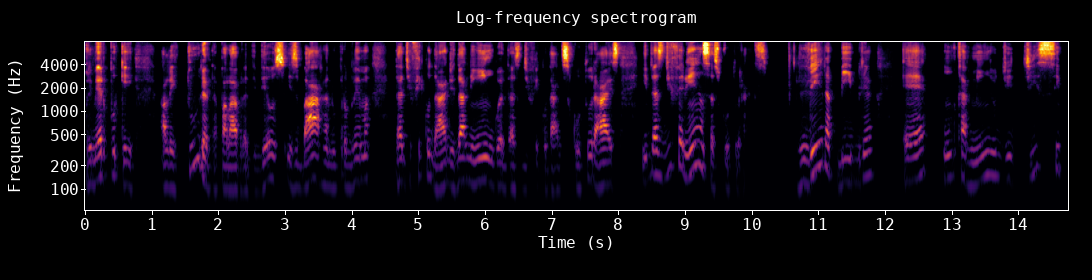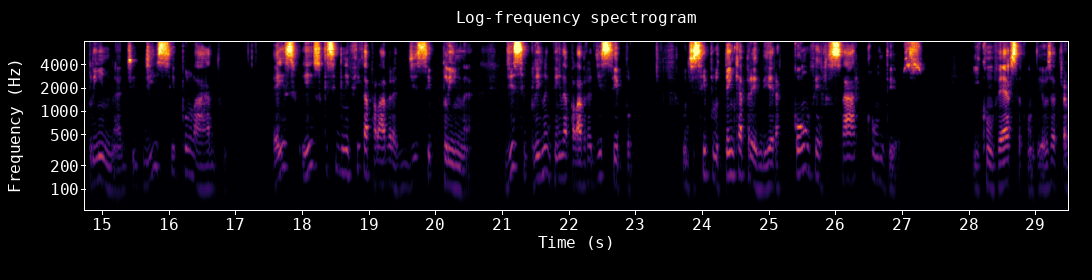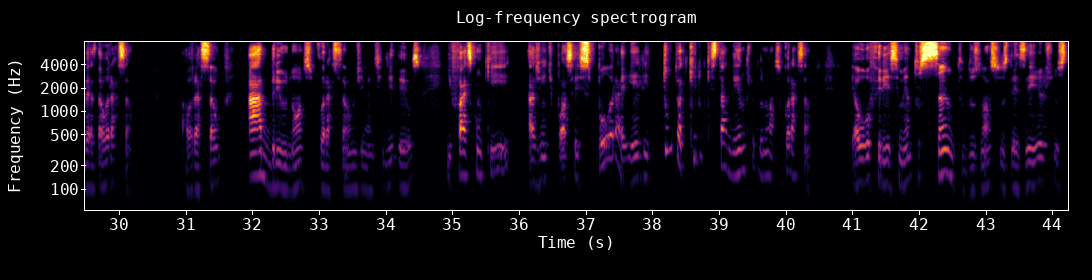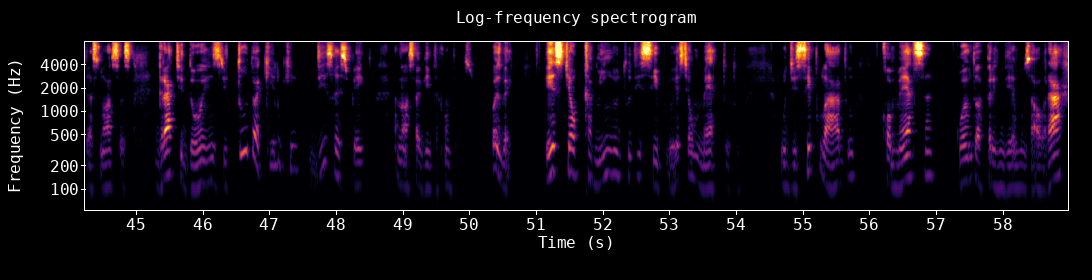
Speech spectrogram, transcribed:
Primeiro, porque a leitura da palavra de Deus esbarra no problema da dificuldade da língua, das dificuldades culturais e das diferenças culturais. Ler a Bíblia é um caminho de disciplina, de discipulado. É isso, é isso que significa a palavra disciplina. Disciplina vem da palavra discípulo. O discípulo tem que aprender a conversar com Deus. E conversa com Deus através da oração. A oração abre o nosso coração diante de Deus e faz com que a gente possa expor a Ele tudo aquilo que está dentro do nosso coração. É o oferecimento santo dos nossos desejos, das nossas gratidões, de tudo aquilo que diz respeito à nossa vida com Deus. Pois bem, este é o caminho do discípulo, este é o método. O discipulado começa quando aprendemos a orar,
